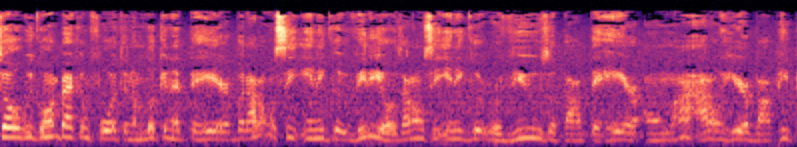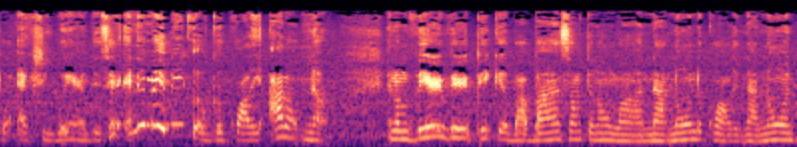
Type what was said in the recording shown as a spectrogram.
So we're going back and forth, and I'm looking at the hair, but I don't see any good videos. I don't see any good reviews about the hair online. I don't hear about people actually wearing this hair, and it may be of good quality. I don't know. And I'm very, very picky about buying something online, not knowing the quality, not knowing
